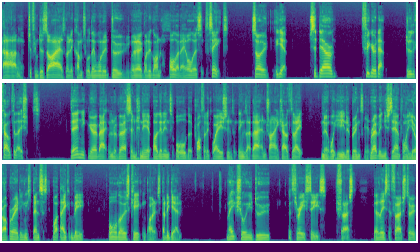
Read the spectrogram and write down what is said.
um, different desires when it comes to what they want to do, whether they want to go on holiday, all those sorts of things. So again, sit down, figure it out, do the calculations. Then you can go back and reverse engineer, plug it into all the profit equations and things like that, and try and calculate, you know, what you need to bring from a revenue standpoint, your operating expenses, what they can be, all those key components. But again, make sure you do the three C's first at least the first two,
